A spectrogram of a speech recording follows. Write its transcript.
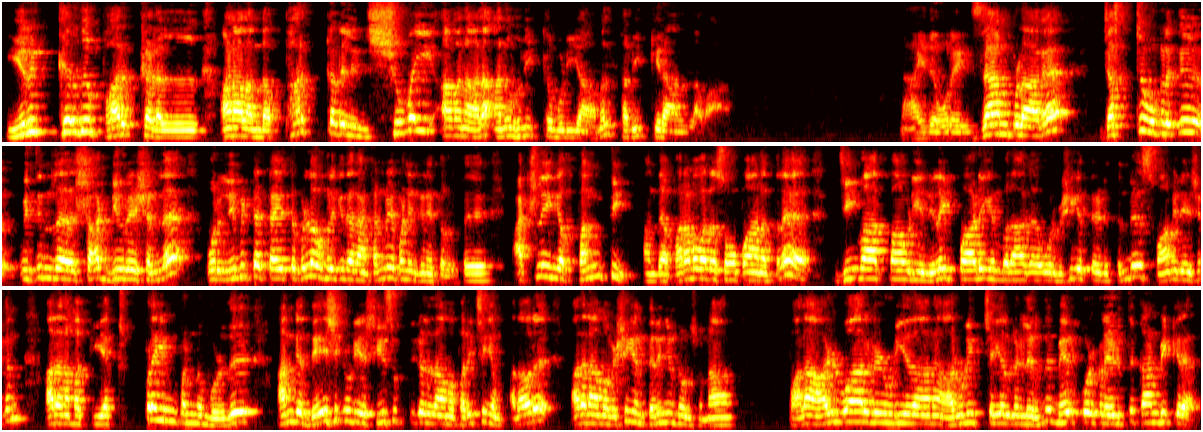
இருக்கிறது பார்க்கடல். ஆனால் அந்த பார்க்கடலின் சுவை அவனால அனுபவிக்க முடியாமல் தவிக்கிறான் அல்லவா? நான் இதை ஒரு எக்ஸாம்பிளாக ஜஸ்ட் உங்களுக்கு வித்தின் த ஷார்ட் டியூரேஷன்ல ஒரு லிமிட்டட் டயத்துக்குள்ள உங்களுக்கு இதை நான் கன்வே பண்ணிருக்கேனே தவிர்த்து ஆக்சுவலி இங்க பங்கி அந்த பரமவத சோபானத்துல ஜீவாத்மாவுடைய நிலைப்பாடு என்பதாக ஒரு விஷயத்தை எடுத்துட்டு சுவாமி தேசகன் அதை நமக்கு எக்ஸ்பிளைன் பண்ணும் பொழுது அங்க தேசகனுடைய ஸ்ரீசுக்திகள் நாம பரிச்சயம் அதாவது அதை நாம விஷயம் தெரிஞ்சுட்டோம்னு சொன்னா பல ஆழ்வார்களுடையதான அருளி செயல்கள்ல இருந்து மேற்கோள்களை எடுத்து காண்பிக்கிறார்.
